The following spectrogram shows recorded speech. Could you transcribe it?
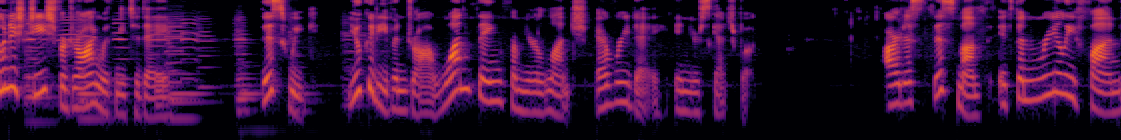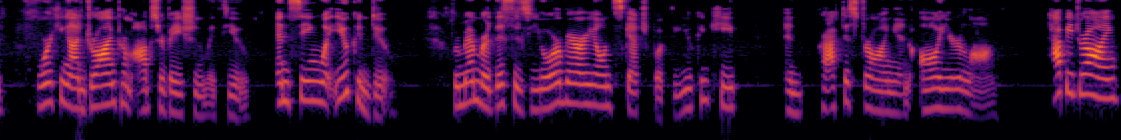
Gunalchéesh for drawing with me today. This week, you could even draw one thing from your lunch every day in your sketchbook. Artists, this month, it's been really fun working on drawing from observation with you and seeing what you can do. Remember, this is your very own sketchbook that you can keep and practice drawing in all year long. Happy drawing!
